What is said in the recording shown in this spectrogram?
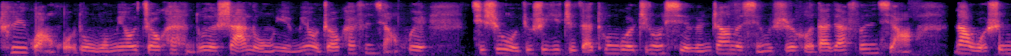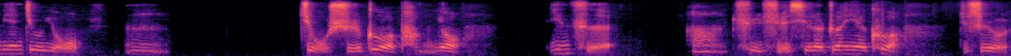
推广活动，我没有召开很多的沙龙，也没有召开分享会。其实我就是一直在通过这种写文章的形式和大家分享。那我身边就有嗯九十个朋友，因此。嗯，去学习了专业课，就是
